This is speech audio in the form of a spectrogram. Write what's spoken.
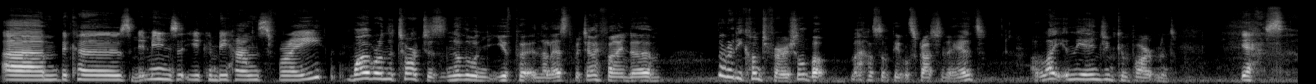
Um, because it means that you can be hands free. While we're on the torches, another one you've put in the list, which I find um, not really controversial, but might have some people scratching their heads. A light in the engine compartment. Yes,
